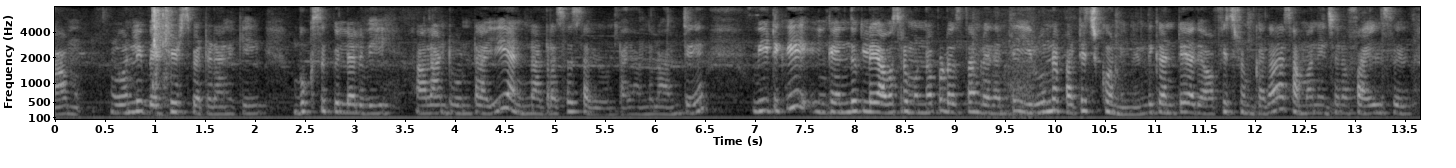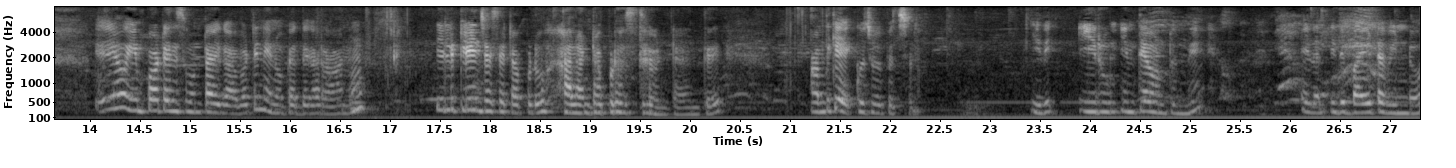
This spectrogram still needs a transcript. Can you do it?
రాము. ఓన్లీ బెడ్షీట్స్ పెట్టడానికి బుక్స్ పిల్లలవి అలాంటివి ఉంటాయి అండ్ నా డ్రెస్సెస్ అవి ఉంటాయి అందులో అంతే. వీటికి ఇంకా ఎందుకులే అవసరం ఉన్నప్పుడు వస్తాం లేదంటే ఈ రూమ్నే పట్టించుకోను నేను. ఎందుకంటే అది ఆఫీస్ రూమ్ కదా సంబంధించిన ఫైల్స్ ఏవో ఇంపార్టెన్స్ ఉంటాయి కాబట్టి నేను పెద్దగా రాను. ఇల్లు క్లీన్ చేసేటప్పుడు అలాంటప్పుడు వస్తూ ఉంటాయి అంతే. అందుకే ఎక్కువ చూపించను. ఇది ఈ రూమ్ ఇంతే ఉంటుంది. ఇది ఇది బయట విండో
